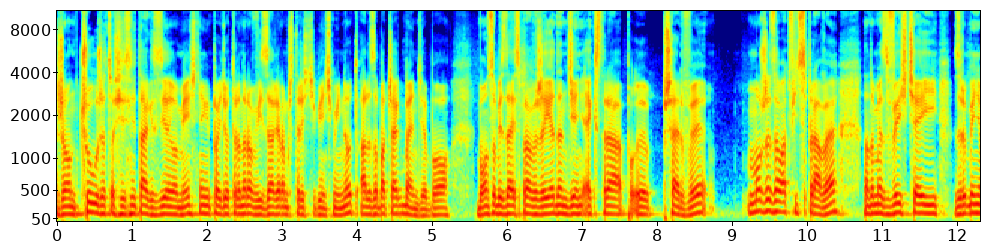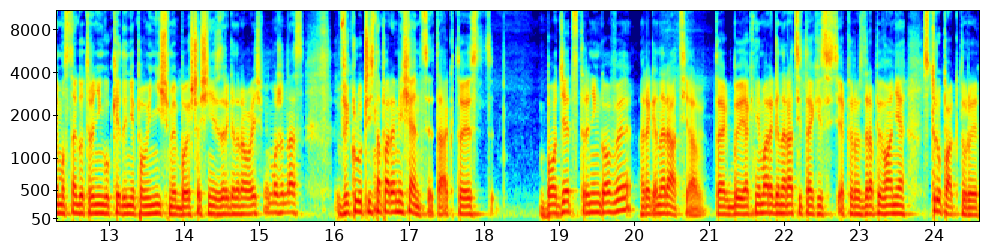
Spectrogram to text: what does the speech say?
że on czuł, że coś jest nie tak z jego mięśniem i powiedział trenerowi, zagram 45 minut, ale zobaczę jak będzie, bo, bo on sobie zdaje sprawę, że jeden dzień ekstra y, przerwy może załatwić sprawę, natomiast wyjście i zrobienie mocnego treningu, kiedy nie powinniśmy, bo jeszcze się nie zregenerowaliśmy, może nas wykluczyć na parę miesięcy, tak? To jest bodziec treningowy, regeneracja. To jakby jak nie ma regeneracji, to jak jest jak rozdrapywanie strupa, który,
